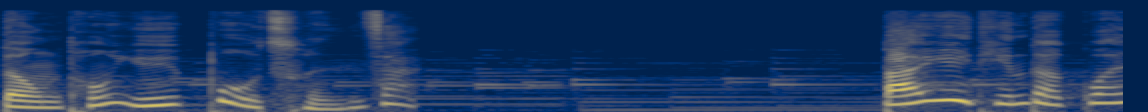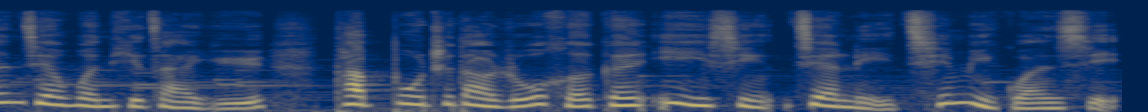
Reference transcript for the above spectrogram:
等同于不存在。白玉婷的关键问题在于，她不知道如何跟异性建立亲密关系，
